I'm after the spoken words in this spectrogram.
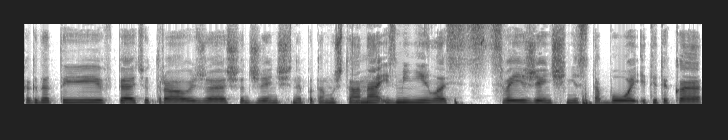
когда ты в 5 утра уезжаешь от женщины, потому что она изменилась своей женщине с тобой, и ты такая,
